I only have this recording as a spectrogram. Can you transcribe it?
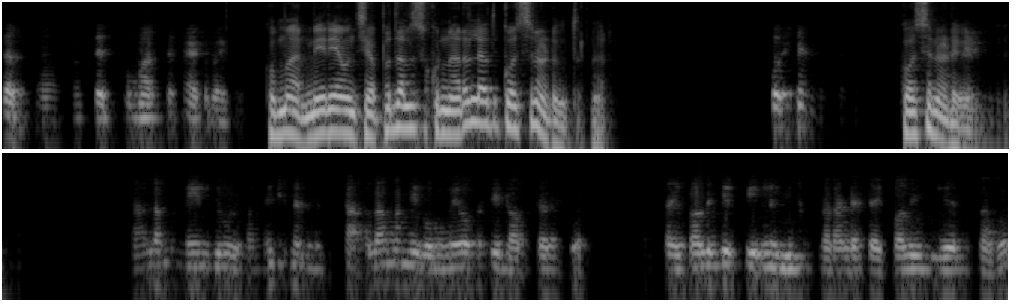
సార్ కుమార్ సార్ అటువైపు కుమార్ మీరేమైనా చెప్పదలుచుకున్నారా? లేకపోతే క్వశ్చన్ అడుగుతున్నారా? క్వశ్చన్ అడగండి. చాలా మంది చాలా మంది హోమియోపతి డాక్టర్స్ సైకాలజీ ఫీల్డ్ తీసుకున్నారు? అంటే సైకాలజీ చేస్తున్నారు.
